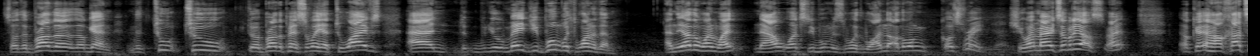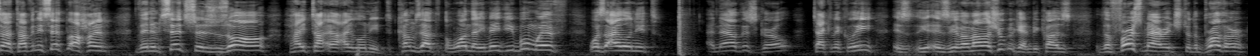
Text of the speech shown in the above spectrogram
So the brother again, the two two the brother passed away had two wives, and you made Yibum with one of them, and the other one went. Now once Yibum is with one, the other one goes free. She went married somebody else, right? Okay. halchatza atav v'niset la'acher v'nimset shezo hayta ailonit. Comes out that the one that he made Yibum with was ailonit. And now this girl technically is is Yivamala Shuk again because the first marriage to the brother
